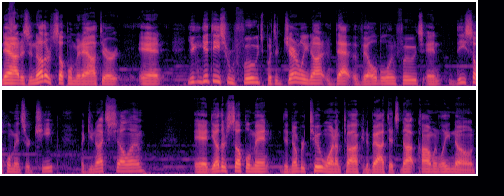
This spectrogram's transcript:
Now, there's another supplement out there, and you can get these from foods, but they're generally not that available in foods. And these supplements are cheap. I do not sell them. And the other supplement, the number two one I'm talking about that's not commonly known,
